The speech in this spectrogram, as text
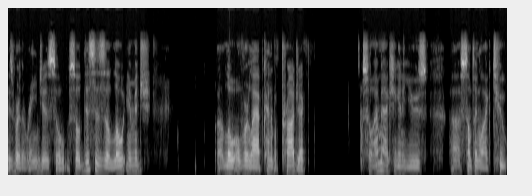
is where the range is. So so this is a low image, a low overlap kind of a project. So I'm actually going to use uh, something like 2.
